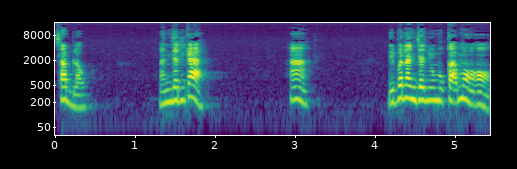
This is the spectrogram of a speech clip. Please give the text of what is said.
Sablaw. Nandyan ka? Ha? Di ba nandyan yung mukha mo? Oh.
